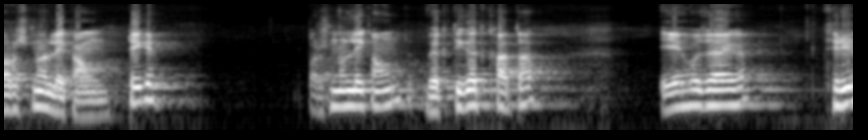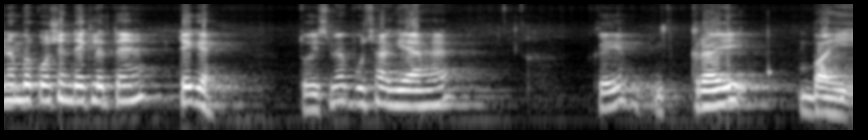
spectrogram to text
पर्सनल अकाउंट ठीक है? पर्सनल अकाउंट व्यक्तिगत खाता ए हो जाएगा। थ्री नंबर क्वेश्चन देख लेते हैं, ठीक है? तो इसमें पूछा गया है कि क्रय बही,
